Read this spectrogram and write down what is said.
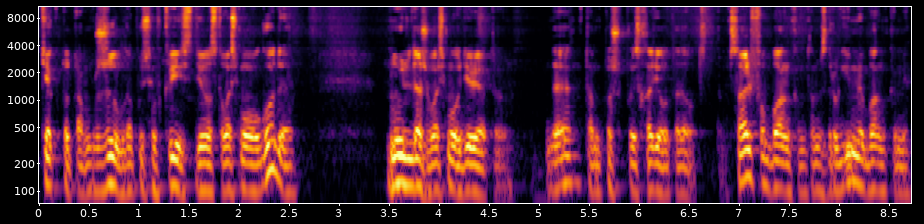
те, кто там жил, допустим, в кризисе 98 -го года, ну, или даже 8-9, да, там то, что происходило тогда вот, там, с Альфа-банком, там, с другими банками,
